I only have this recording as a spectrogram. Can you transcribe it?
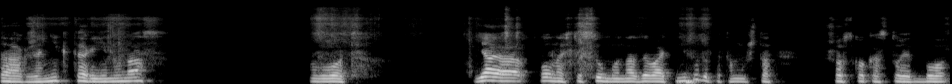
Также нектарин у нас. Вот. Я полностью сумму называть не буду, потому что что сколько стоит, бо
